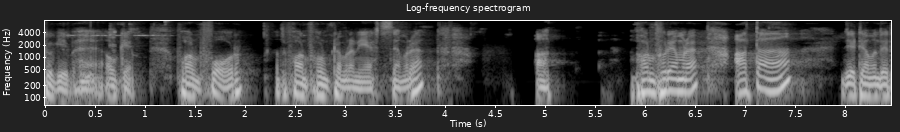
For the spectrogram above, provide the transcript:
to give okay form four form ফোরটা আমরা নিয়ে আসছি আমরা। ফর্ম ফোরে আমরা আতা যেটা আমাদের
